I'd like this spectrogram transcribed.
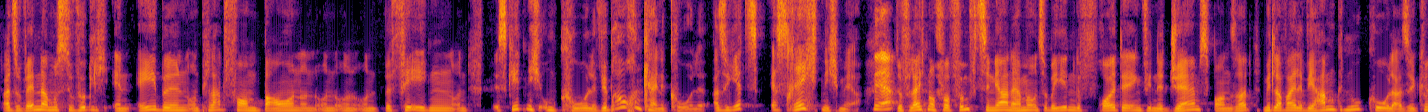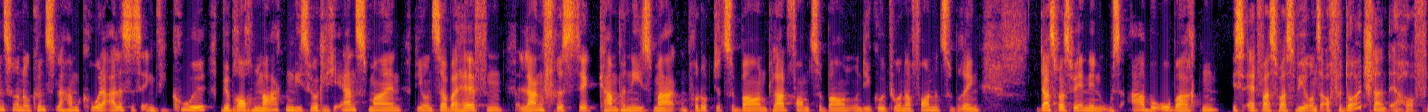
Also wenn, da musst du wirklich enablen und Plattformen bauen und, und, und, und befähigen und es geht nicht um Kohle. Wir brauchen keine Kohle. Also jetzt erst recht nicht mehr. Ja. So vielleicht noch vor 15 Jahren, da haben wir uns über jeden gefreut, der irgendwie eine Jam sponsert. Mittlerweile, wir haben genug Kohle. Also die Künstlerinnen und Künstler haben Kohle, alles ist irgendwie cool. Wir brauchen Marken, die es wirklich ernst meinen, die uns dabei helfen, langfristig Companies, Marken, Produkte zu bauen, Plattformen zu bauen und die Kultur nach vorne zu bringen das, was wir in den USA beobachten, ist etwas, was wir uns auch für Deutschland erhoffen.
